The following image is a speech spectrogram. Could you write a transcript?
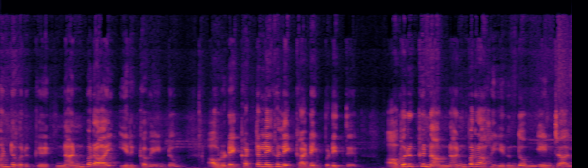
ஆண்டவருக்கு நண்பராய் இருக்க வேண்டும். அவருடைய கட்டளைகளை கடைப்பிடித்து அவருக்கு நாம் நண்பராக இருந்தோம் என்றால்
